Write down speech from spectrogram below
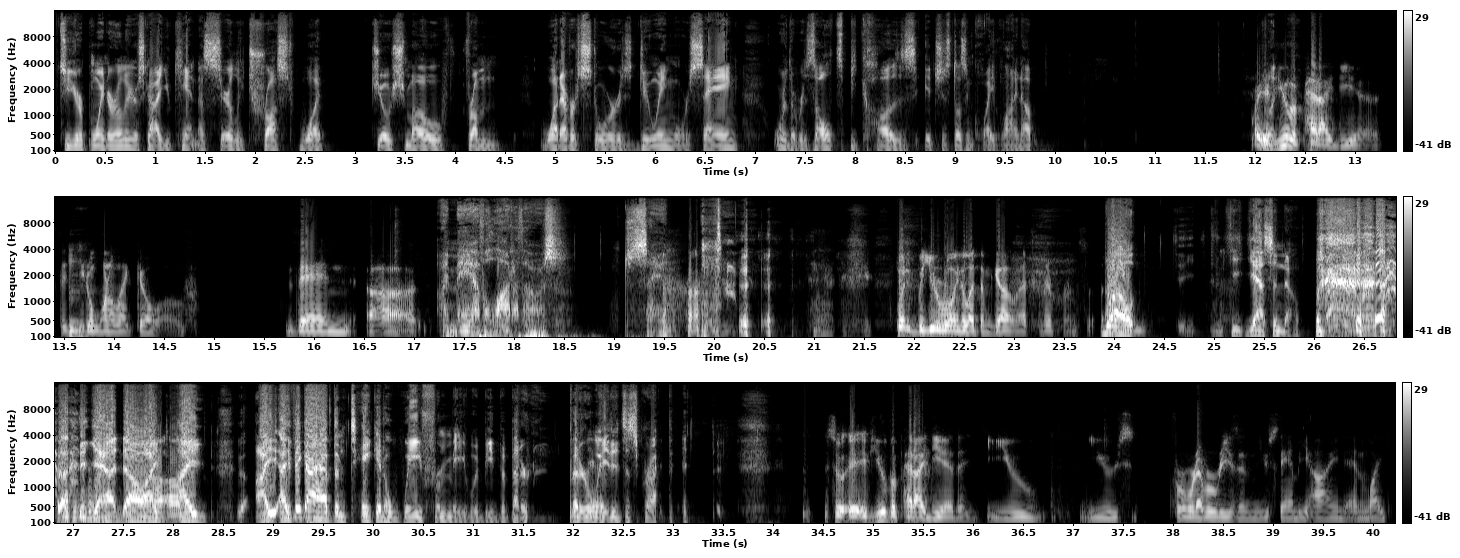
to your point earlier scott you can't necessarily trust what joe schmo from whatever store is doing or saying or the results because it just doesn't quite line up right if you have a pet idea that mm. you don't want to let go of then uh, i may have a lot of those just saying but but you're willing to let them go. That's the difference. Well, um, yes and no. yeah, no, I, I, I, I think I have them take it away from me would be the better, better way to describe it. So if you have a pet idea that you use for whatever reason you stand behind, and like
